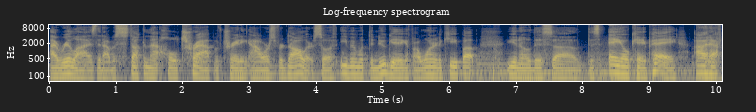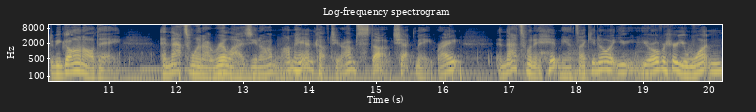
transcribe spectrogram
I realized that I was stuck in that whole trap of trading hours for dollars. So if even with the new gig, if I wanted to keep up, you know, this uh, this a-okay pay, I'd have to be gone all day. And that's when I realized, you know, I'm, I'm handcuffed here. I'm stuck. Checkmate, right? And that's when it hit me. It's like, you know what? You you're over here. You're wanting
